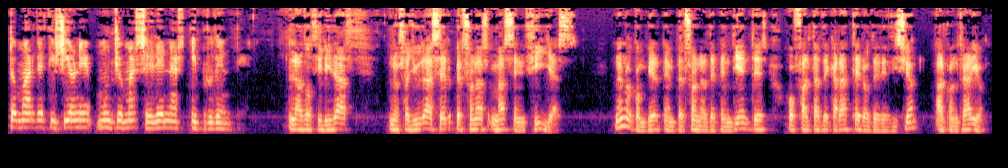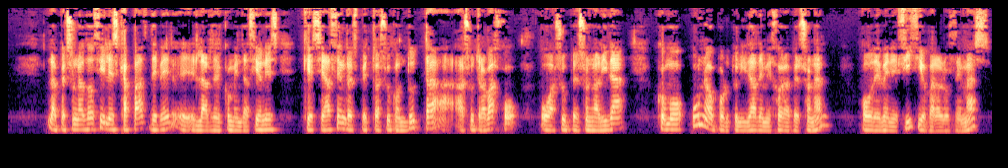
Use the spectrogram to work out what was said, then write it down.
tomar decisiones mucho más serenas y prudentes. La docilidad nos ayuda a ser personas más sencillas, no nos convierte en personas dependientes o faltas de carácter o de decisión. Al contrario, la persona dócil es capaz de ver eh, las recomendaciones que se hacen respecto a su conducta, a su trabajo o a su personalidad como una oportunidad de mejora personal o de beneficio para los demás.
